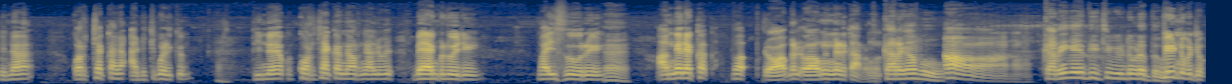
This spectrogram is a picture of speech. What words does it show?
പിന്നെ കുറച്ചൊക്കെ അടിച്ചു പൊളിക്കും. പിന്നെ കുറച്ചൊക്കെ എന്ന് പറഞ്ഞാൽ ബാംഗ്ലൂർ മൈസൂർ അങ്ങനെയൊക്കെ രോഗ ലോകങ്ങളിൽ കറങ്ങും. കറങ്ങാൻ പോകും ആ. കറങ്ങി കഴിഞ്ഞ് തിരിച്ച് വീണ്ടും ഇവിടെ എത്തും. വീണ്ടും പറ്റും.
